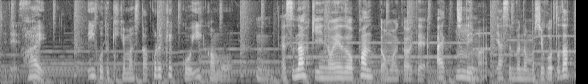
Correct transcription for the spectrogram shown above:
じです。はい。いいこと聞けました。これ結構いいかも。うん、でスナフキンの映像をパンって思い浮かべてあちょっと今休むのも仕事だって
